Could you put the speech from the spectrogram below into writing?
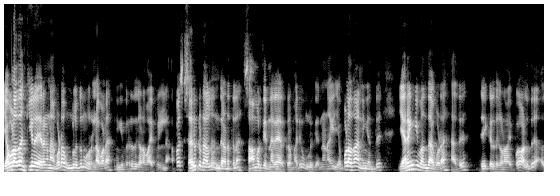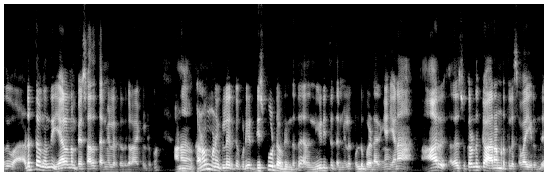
எவ்வளோதான் கீழே இறங்கினா கூட உங்களுக்குன்னு ஒரு லெவலை நீங்கள் விடுறதுக்கான வாய்ப்பு இல்லை. அப்போ சறுக்குனாலும் இந்த இடத்துல சாமர்த்தியம் நிறையா இருக்கிற மாதிரி உங்களுக்கு என்னன்னா எவ்வளோதான் நீங்கள் வந்து இறங்கி வந்தால் கூட அது ஜெயிக்கிறதுக்கான வாய்ப்போ அல்லது அது அடுத்தவங்க வந்து ஏளனம் பேசாத தன்மையில் இருக்கிறதுக்கான வாய்ப்புகள் இருக்கும். ஆனால் கணவன் மனைவிக்குள்ளே இருக்கக்கூடிய டிஸ்பியூட் அப்படின்றது அது நீடித்த தன்மையில் கொண்டு போயிடாதீங்க. ஏன்னா ஆறு அதாவது சுக்கரனுக்கு ஆறாம் இடத்துல செவ்வாய் இருந்து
